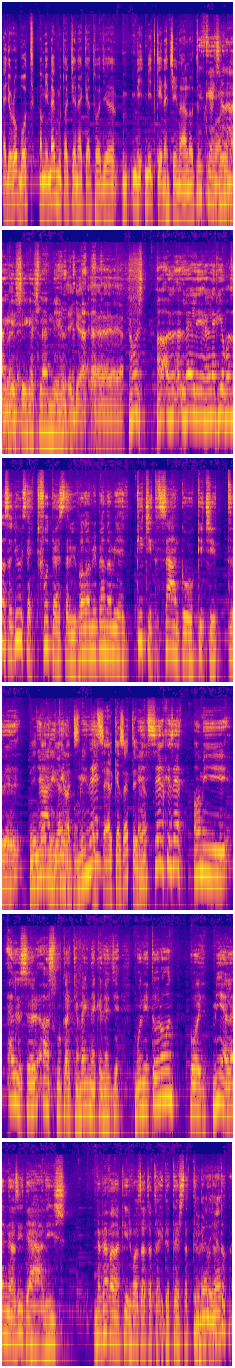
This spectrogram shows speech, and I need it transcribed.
egy robot, ami megmutatja neked, hogy mi, mit kéne csinálnod. mit kell Valami csinálni, egészséges lennél. Igen, ja, ja, ja, ja. Na most a, legjobb az az, hogy ülsz egy fotelszerű valamiben, ami egy kicsit szánkó, kicsit Mindegy, nyári igen, mindegy. egy szerkezet, igen. Egy szerkezet, ami először azt mutatja meg neked egy monitoron, hogy milyen lenne az ideális, mert be vannak írva az adataid, a testadatok,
